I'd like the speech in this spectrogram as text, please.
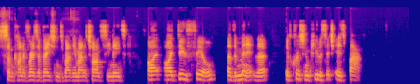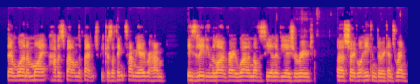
some kind of reservations about the amount of chances he needs, I, I do feel at the minute that if Christian Pulisic is back, then Werner might have a spell on the bench because I think Tammy Abraham is leading the line very well, and obviously Olivier Giroud uh, showed what he can do against Rennes.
